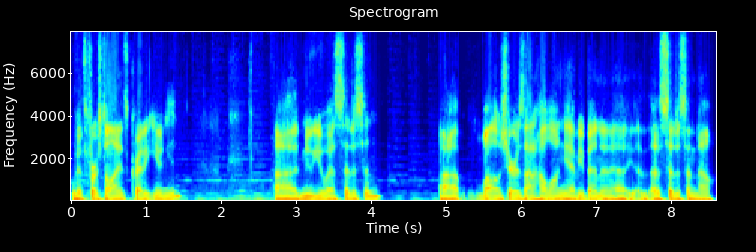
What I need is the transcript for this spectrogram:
with First Alliance Credit Union, a new U.S. citizen. Uh, well, Sherazada, how long have you been a, a citizen now?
